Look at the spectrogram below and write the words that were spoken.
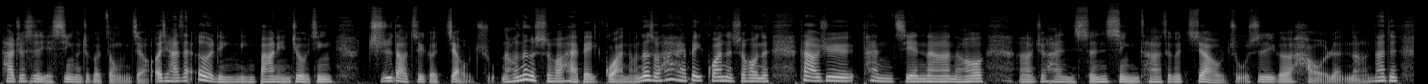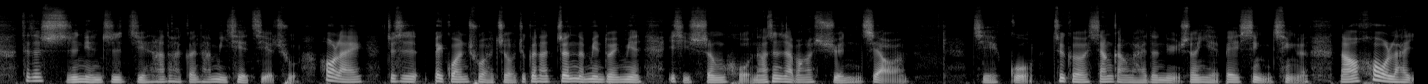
她就是也信了这个宗教，而且她在二零零八年就已经知道这个教主，然后那个时候还被关哦，那时候她还被关的时候呢，她要去探监呐、然后啊、呃，就还很深信他这个教主是一个好人呐、那这在这十年之间，他都还跟他密切接触，后来就是被关。出来之后，就跟他真的面对面一起生活，然后甚至还帮他宣教啊。结果这个香港来的女生也被性侵了，然后后来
